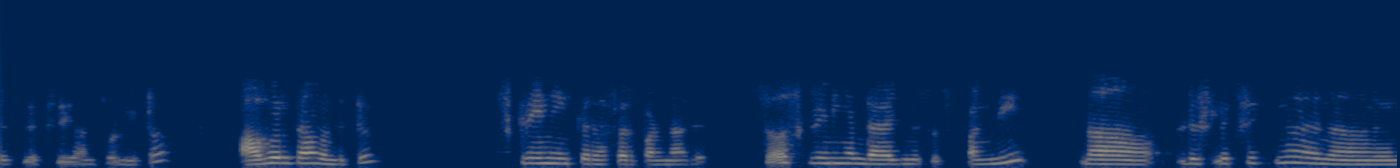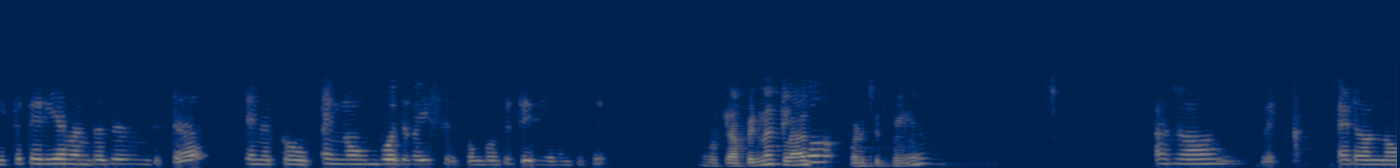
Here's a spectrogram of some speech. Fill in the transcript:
டிஸ்லெக்ஸியான்னு சொல்லிட்டு அவர் தான் வந்துட்டு ஸ்க்ரீனிங்க்கு ரெஃபர் பண்ணாரு. ஸோ ஸ்க்ரீனிங் அண்ட் டயக்னோசிஸ் பண்ணி நான் டிஸ்லெக்சிக்னு நான் எனக்கு தெரிய வந்தது வந்துட்டு எனக்கு என்ன ஒன்பது வயசு இருக்கும்போது தெரிய வந்தது. ஓகே அப்ப என்ன கிளாஸ் படிச்சிருப்பீங்க? Around like I don't know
